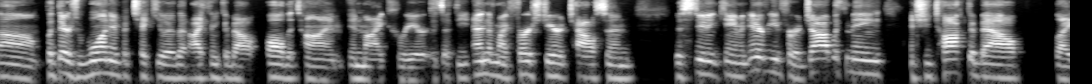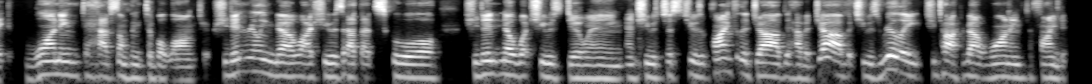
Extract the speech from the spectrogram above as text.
Um, but there's one in particular that I think about all the time in my career. It's at the end of my first year at Towson. The student came and interviewed for a job with me, and she talked about like wanting to have something to belong to. She didn't really know why she was at that school. She didn't know what she was doing, and she was just she was applying for the job to have a job. But she was really she talked about wanting to find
